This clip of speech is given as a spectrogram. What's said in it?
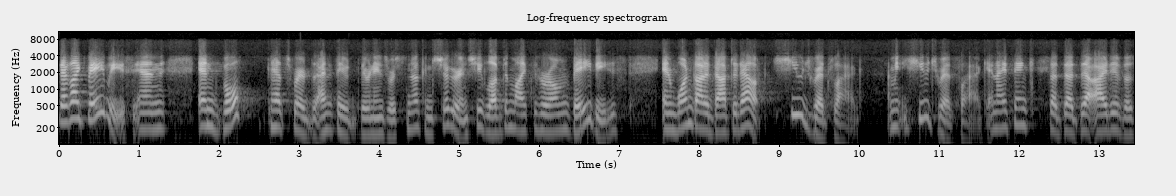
they're like babies, and and both pets were. I think they, their names were Snook and Sugar, and she loved them like her own babies. And one got adopted out. Huge red flag. I mean, huge red flag. And I think that, that the idea of those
